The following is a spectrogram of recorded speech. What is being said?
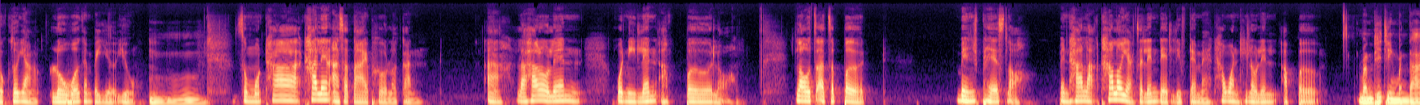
ยกตัวอย่าง lower กันไปเยอะอยู่อืมสมมุติถ้าถ้าเล่นอาสไตล์เพลละกัน อะแล้วถ้าเราเล่นวันนี้เล่น upper หรอ เราจะอาจจะเปิด bench press หรอ เป็นท่าหลัก ถ้าเราอยากจะเล่น deadlift ได้ไหม ถ้าวันที่เราเล่น upper มันที่จริงมันได้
